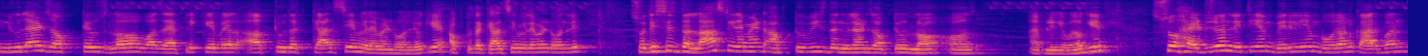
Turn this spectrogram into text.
Newlands octaves law was applicable up to the calcium element only okay up to the calcium element only so this is the last element up to which the Newland's octave law applicable okay so hydrogen lithium beryllium boron carbon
